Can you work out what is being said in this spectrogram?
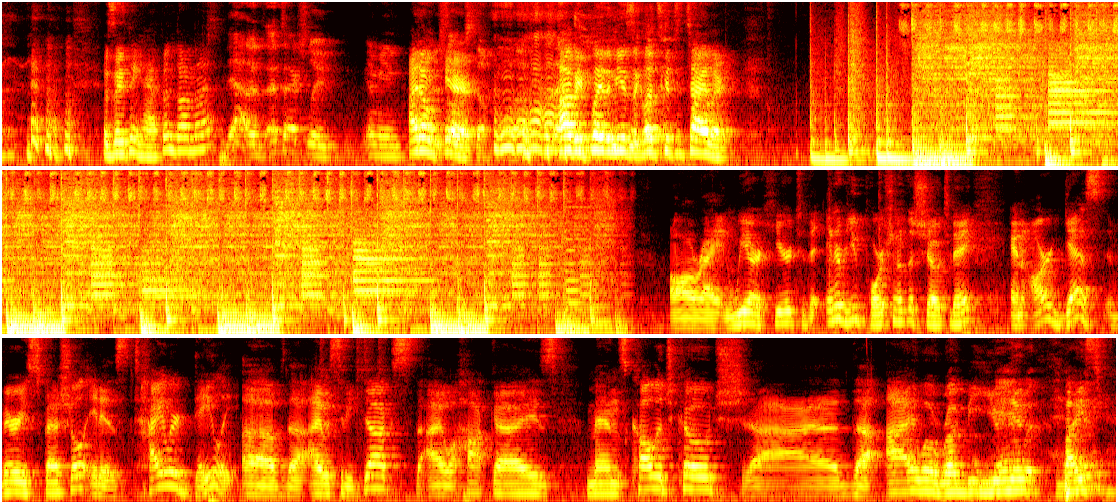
Has anything happened on that? Yeah, that- that's actually, I mean. I don't care. Bobby, play the music. Let's get to Tyler. Right, and we are here to the interview portion of the show today. And our guest, very special, it is Tyler Dailey of the Iowa City Ducks, the Iowa Hawkeyes, men's college coach, uh, the Iowa Rugby Man Union vice. many-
